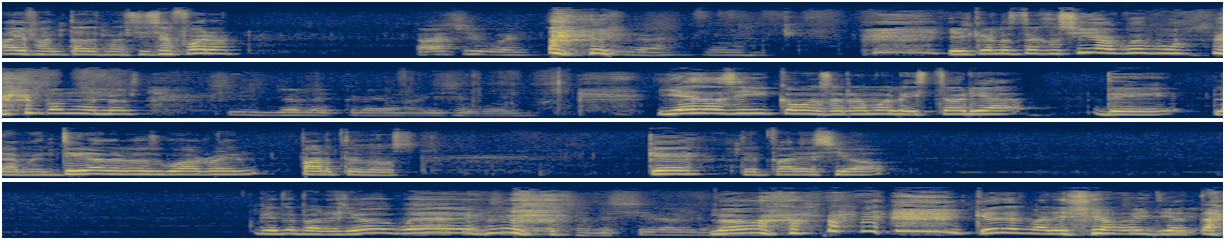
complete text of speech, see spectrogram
hay fantasmas, y se fueron. Ah, sí, güey. Venga, vamos. Y el que los trajo, sí, a huevo, vámonos. Sí, yo le creo a ese güey. Y es así como cerramos la historia de La mentira de los Warren, parte 2. ¿Qué te pareció? ¿Qué te pareció, Ah, güey? a. No, ¿qué te pareció, idiota?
